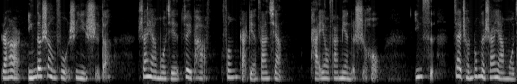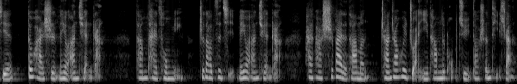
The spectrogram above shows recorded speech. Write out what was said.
然而，赢得胜负是一时的。山羊摩羯最怕风改变方向，牌要翻面的时候。因此，再成功的山羊摩羯都还是没有安全感。他们太聪明，知道自己没有安全感，害怕失败的他们常常会转移他们的恐惧到身体上。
